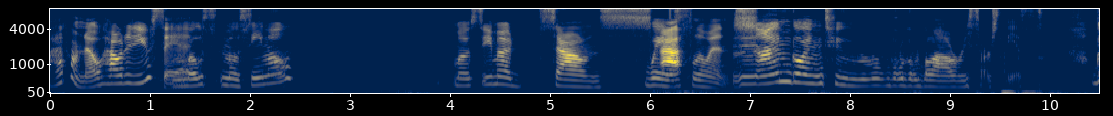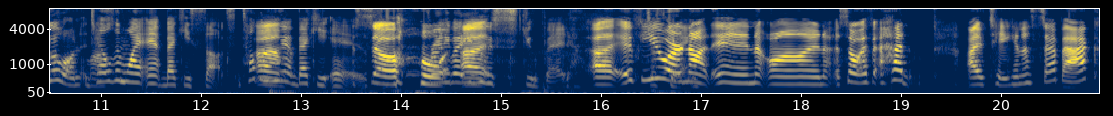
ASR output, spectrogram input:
I don't know. How did you say it? Mos- Mosimo? Mosimo sounds Wait. affluent. Mm, I'm going to blah, blah, blah, research this. Go on. Tell them why Aunt Becky sucks. Tell them Um, who Aunt Becky is. So, for anybody uh, who's stupid. uh, if you Just are kidding. not in on, so if it had, I've taken a step back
